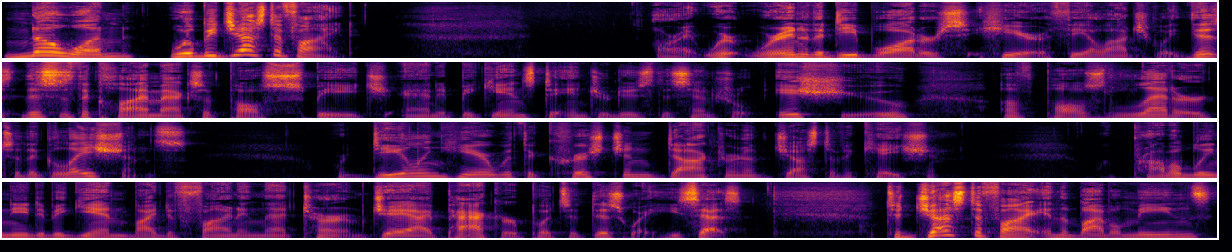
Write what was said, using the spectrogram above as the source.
no one will be justified. All right, we're, we're into the deep waters here theologically. This, this is the climax of Paul's speech, and it begins to introduce the central issue of Paul's letter to the Galatians. We're dealing here with the Christian doctrine of justification. We probably need to begin by defining that term. J.I. Packer puts it this way He says, To justify in the Bible means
